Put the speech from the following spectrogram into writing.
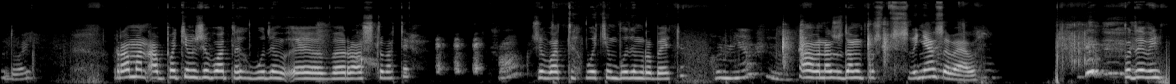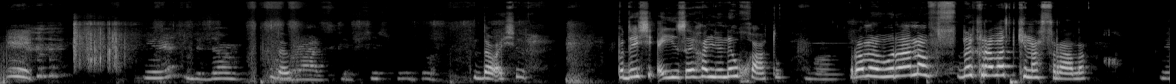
Давай. Роман, а потім животних будемо е, вирощувати. Що? Животних потім будемо робити. Конечно. А, вона з дому просто свиня завела. Подивись. Я тобі дам Да. братські всі свої. Давай сюди. Подивись, а її взагалі не в хату. Роман, вона на, кроватки насрала. Я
